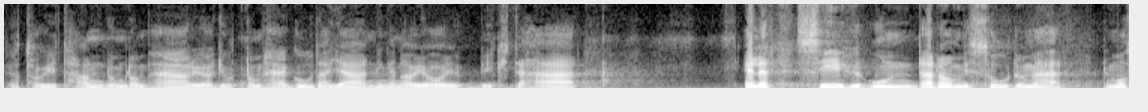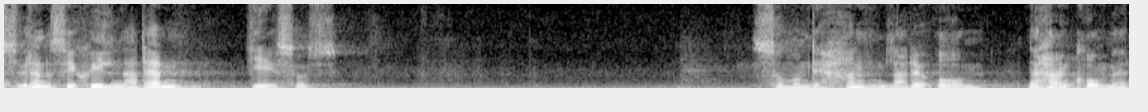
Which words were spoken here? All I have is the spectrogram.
jag har tagit hand om de här och jag har gjort de här goda gärningarna och jag har byggt det här. Eller se hur onda de i Sodom är. Du måste väl ändå se skillnaden, Jesus. Som om det handlade om, när han kommer,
